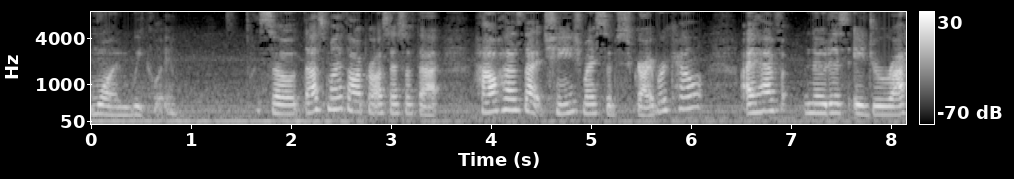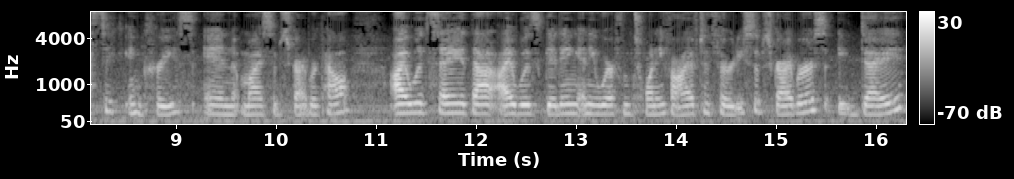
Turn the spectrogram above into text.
one weekly so that's my thought process with that how has that changed my subscriber count I have noticed a drastic increase in my subscriber count I would say that I was getting anywhere from 25 to 30 subscribers a day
